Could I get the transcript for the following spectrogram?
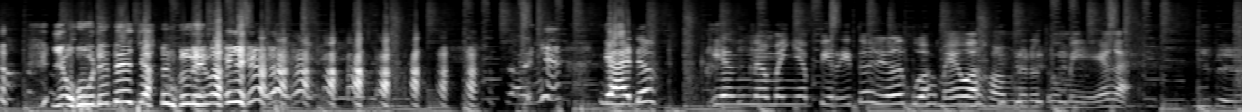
ya udah deh jangan beli lagi. Soalnya nggak ada yang namanya pir itu adalah buah mewah kalau menurut Umi ya nggak? gitu ya.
